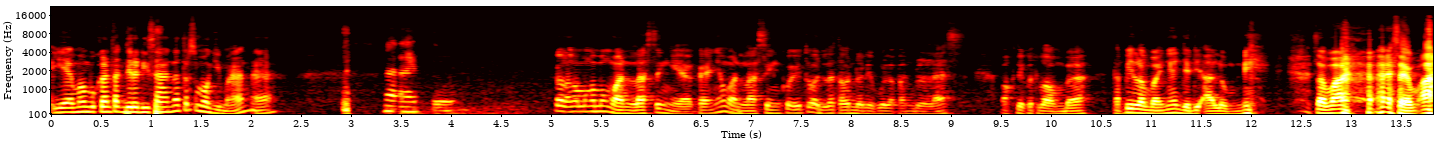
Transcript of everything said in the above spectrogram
ya emang bukan takdir di sana terus mau gimana? Nah itu. Kalau ngomong-ngomong one last thing ya kayaknya one last thingku itu adalah tahun 2018 waktu ikut lomba tapi lombanya jadi alumni sama SMA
